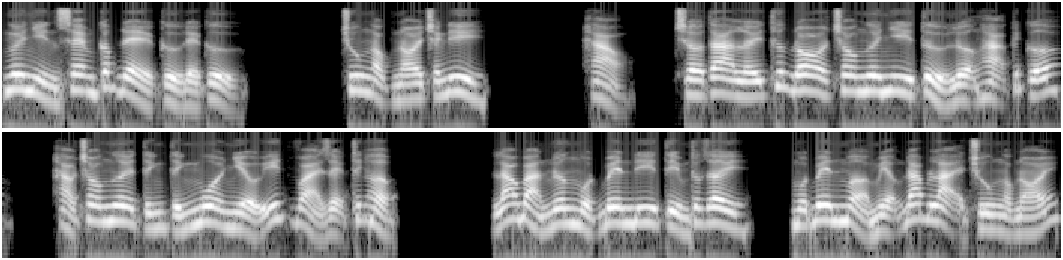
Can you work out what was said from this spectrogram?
Ngươi nhìn xem cấp đề cử đề cử. Chu Ngọc nói tránh đi. Hảo, chờ ta lấy thước đo cho ngươi nhi tử lượng hạ kích cỡ, hảo cho ngươi tính tính mua nhiều ít vải dệt thích hợp. Lão bản nương một bên đi tìm thước dây, một bên mở miệng đáp lại Chu Ngọc nói.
